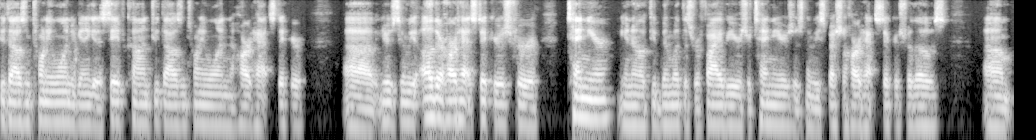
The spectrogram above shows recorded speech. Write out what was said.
2021, you're gonna get a SafeCon 2021 hard hat sticker. Uh, there's gonna be other hard hat stickers for tenure. You know, if you've been with us for five years or 10 years, there's gonna be special hard hat stickers for those. Um,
